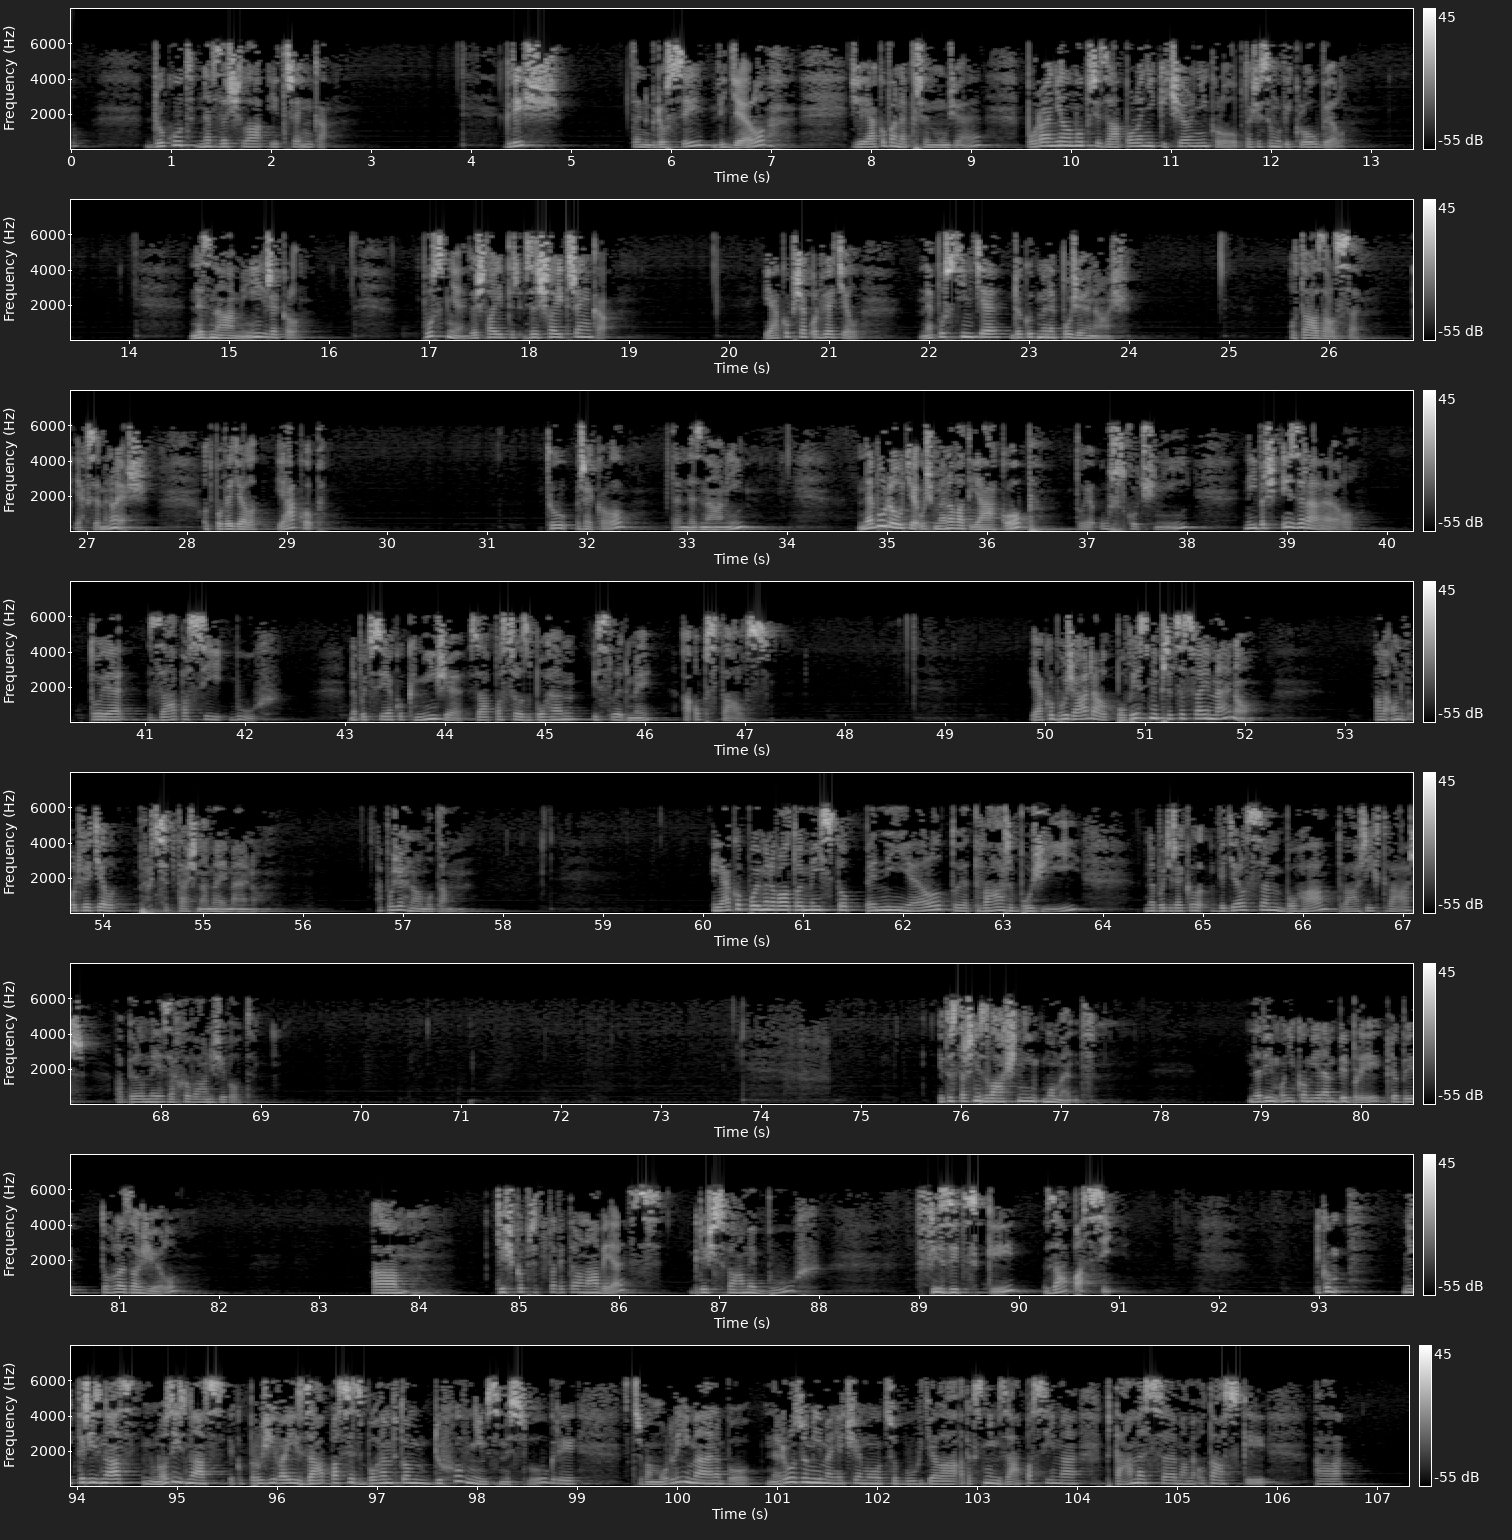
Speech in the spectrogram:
dokud nevzešla i třenka. Když ten kdo si viděl, že Jakoba nepřemůže, poranil mu při zápolení kyčelní kloub, takže se mu vykloubil. Neznámý řekl, Pust mě, vzešla jí třenka. Jakub však odvětil, nepustím tě, dokud mi nepožehnáš. Otázal se, jak se jmenuješ? Odpověděl, Jakob. Tu řekl, ten neznámý, nebudou tě už jmenovat Jakob, to je úskočný, nýbrž Izrael, to je zápasí Bůh. Neboť si jako kníže zápasil s Bohem i s lidmi a obstál jsi. Jakob ho žádal, pověz mi přece své jméno. Ale on odvětil, proč se ptáš na mé jméno? A požehnal mu tam. Jakob pojmenoval to místo Peniel, to je tvář boží, neboť řekl, viděl jsem Boha tváří v tvář a byl mi zachován život. Je to strašně zvláštní moment. Nevím o nikom jiném Bibli, kdo by tohle zažil. A těžko představitelná věc, když s vámi Bůh fyzicky zápasí. Jako někteří z nás, mnozí z nás jako prožívají zápasy s Bohem v tom duchovním smyslu, kdy třeba modlíme nebo nerozumíme něčemu, co Bůh dělá a tak s ním zápasíme, ptáme se, máme otázky a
